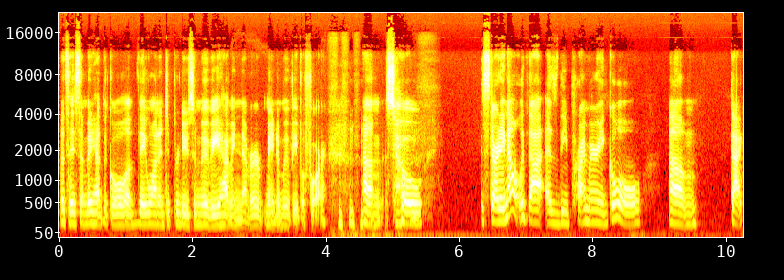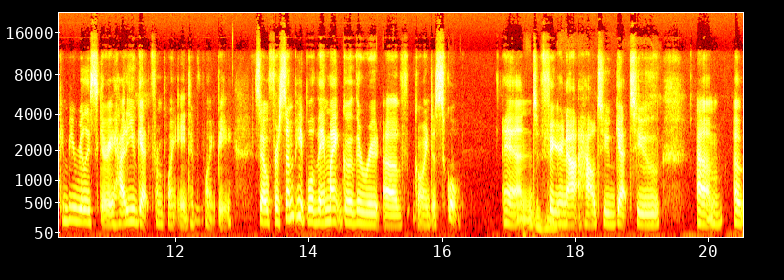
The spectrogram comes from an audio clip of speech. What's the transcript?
let's say somebody had the goal of they wanted to produce a movie having never made a movie before. um, so starting out with that as the primary goal, um, that can be really scary. How do you get from point A to point B? So for some people, they might go the route of going to school and figuring out how to get to um, a,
